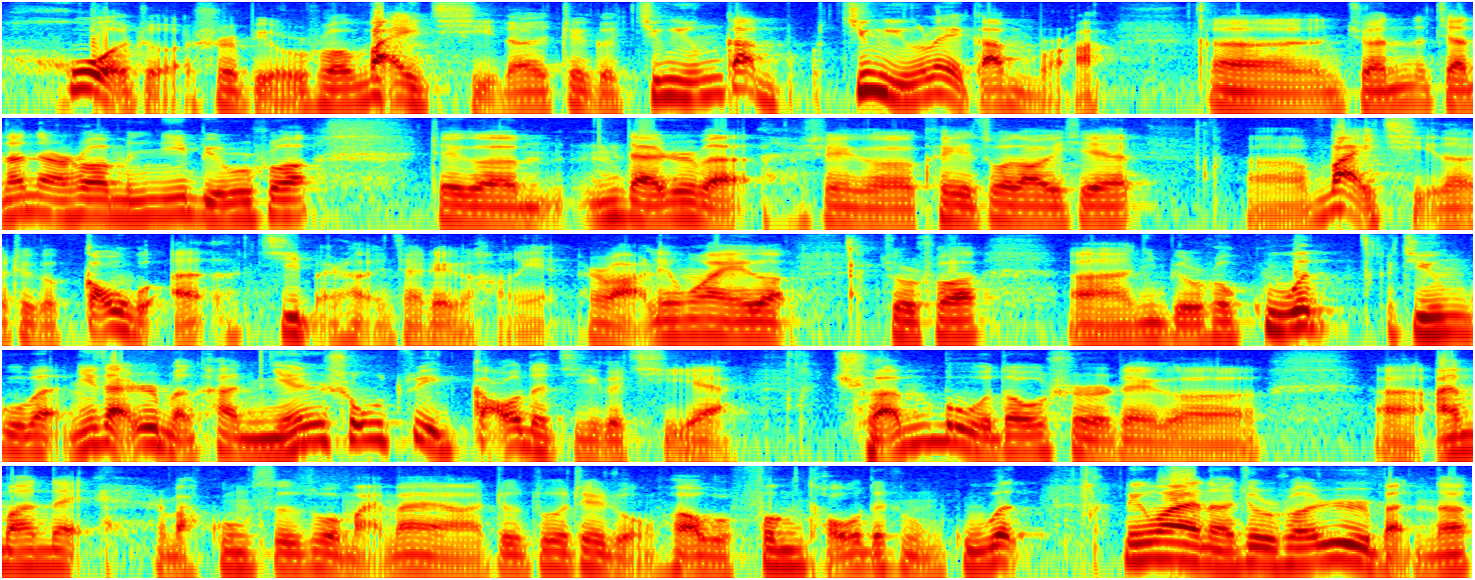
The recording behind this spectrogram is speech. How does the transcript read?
或者是比如说外企的这个经营干部、经营类干部啊。呃，简简单点说，你比如说这个你在日本，这个可以做到一些。呃，外企的这个高管基本上也在这个行业，是吧？另外一个就是说，呃，你比如说顾问、经营顾问，你在日本看年收最高的几个企业，全部都是这个呃 M&A，是吧？公司做买卖啊，就做这种包括风投的这种顾问。另外呢，就是说日本的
